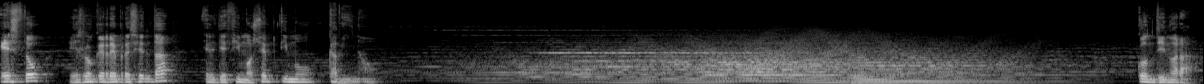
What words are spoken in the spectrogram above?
Esto es lo que representa el decimoséptimo camino. Continuará.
